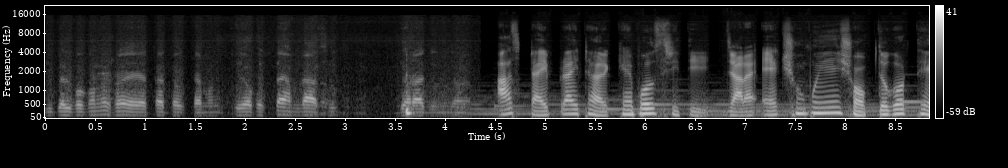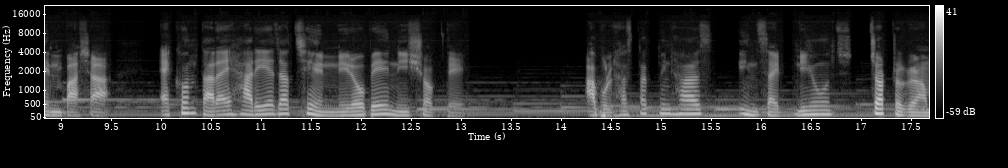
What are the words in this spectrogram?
বিকল্প কোনো সহায়তা তো তেমন এই অবস্থায় আমরা আছি আজ টাইপরাইটার কেবল স্মৃতি যারা এক সময়ে শব্দ গড়তেন বাসা এখন তারাই হারিয়ে যাচ্ছেন নীরবে নিঃশব্দে। Abul Hasnat Minhas inside news Chattogram.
